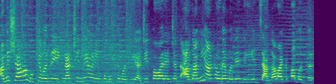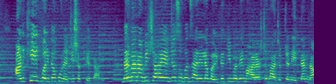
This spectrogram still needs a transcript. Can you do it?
अमित शहा मुख्यमंत्री एकनाथ शिंदे आणि उपमुख्यमंत्री अजित पवार यांच्यात आगामी आठवड्यामध्ये दिल्लीत जागा वाटपाबद्दल आणखी एक बैठक होण्याची शक्यता आहे. दरम्यान अमित शहा यांच्यासोबत झालेल्या बैठकीमध्ये महाराष्ट्र भाजपच्या नेत्यांना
